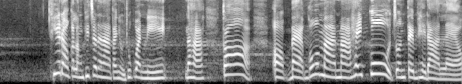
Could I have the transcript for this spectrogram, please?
65 ที่เรากำลังพิจารณากันอยู่ทุกวันนี้นะคะก็ออกแบบงบประมาณมาให้กู้จนเต็มเพดานแล้ว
